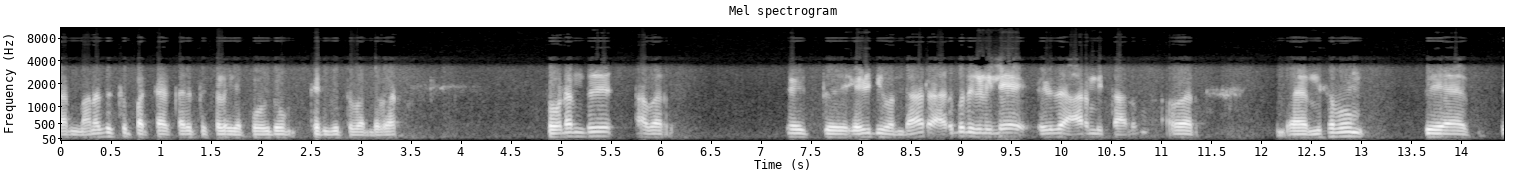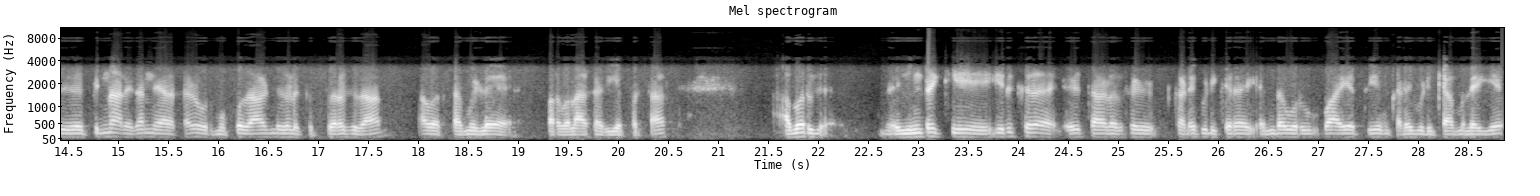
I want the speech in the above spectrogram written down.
தன் மனதுக்கு பட்ட கருத்துக்களை எப்பொழுதும் தெரிவித்து வந்தவர். தொடர்ந்து அவர் எழுத்து எழுதி வந்தார். அறுபதுகளிலே எழுத ஆரம்பித்தாலும் அவர் மிகவும் பின்னாலே தான் ஏறத்தாழ ஒரு முப்பது ஆண்டுகளுக்கு பிறகுதான் அவர் தமிழே பரவலாக அறியப்பட்டார். அவர் இன்றைக்கு இருக்கிற எழுத்தாளர்கள் கடைபிடிக்கிற எந்த ஒரு உபாயத்தையும் கடைபிடிக்காமலேயே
